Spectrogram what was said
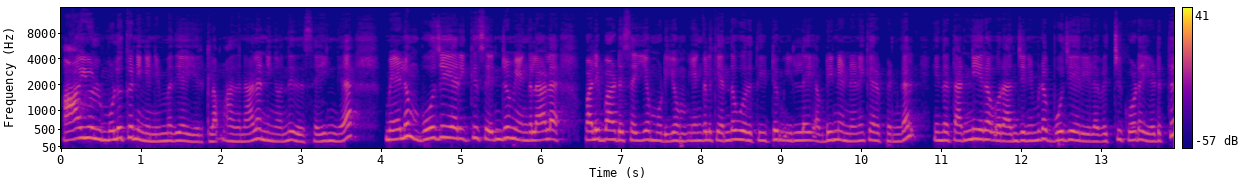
ஆயுள் முழுக்க நீங்கள் நிம்மதியாக இருக்கலாம். அதனால் நீங்கள் வந்து இதை செய்யுங்க. மேலும் பூஜை அறைக்கு சென்றும் எங்களால் வழிபாடு செய்ய முடியும். எங்களுக்கு எந்த ஒரு தீட்டும் இல்லை அப்படின்னு நினைக்கிற பெண்கள் இந்த தண்ணீரை ஒரு அஞ்சு நிமிடம் பூஜை அறையில் வச்சு கூட எடுத்து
